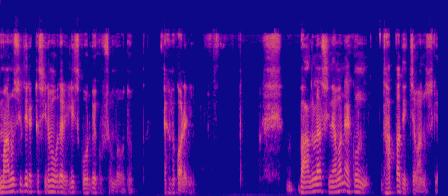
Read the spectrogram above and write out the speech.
মানসীদের একটা সিনেমা বোধহয় রিলিজ করবে খুব সম্ভবত। এখনও করেনি। বাংলা সিনেমা না এখন ধাপ্পা দিচ্ছে মানুষকে।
